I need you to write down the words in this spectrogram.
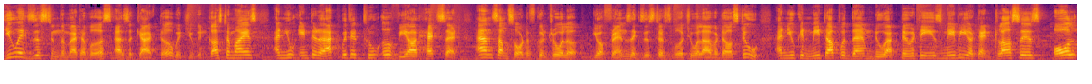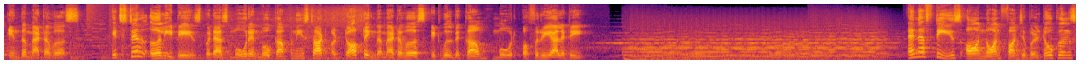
you exist in the metaverse as a character which you can customize and you interact with it through a VR headset and some sort of controller. Your friends exist as virtual avatars too and you can meet up with them, do activities, maybe attend classes, all in the metaverse. It's still early days, but as more and more companies start adopting the metaverse, it will become more of a reality. NFTs or non-fungible tokens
